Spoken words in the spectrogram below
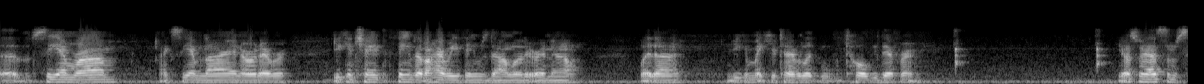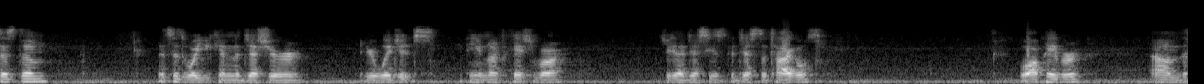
a CM ROM, like CM9 or whatever, you can change the themes. I don't have any themes downloaded right now, but uh, you can make your tablet look totally different. You also have some system. This is where you can adjust your your widgets in your notification bar. So you can adjust adjust the toggles. Wallpaper. Um, the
